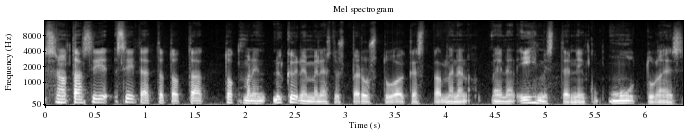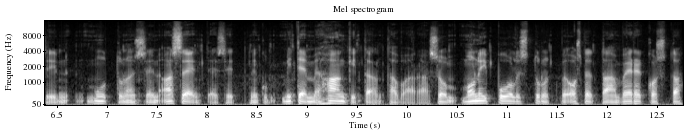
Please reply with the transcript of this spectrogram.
Sanotaan siitä, että tota, Tokmanin nykyinen menestys perustuu oikeastaan meidän, meidän ihmisten niin kuin muuttuneisiin, muuttuneisiin asenteisiin, niin kuin miten me hankitaan tavaraa. Se on monipuolistunut, me ostetaan verkosta,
